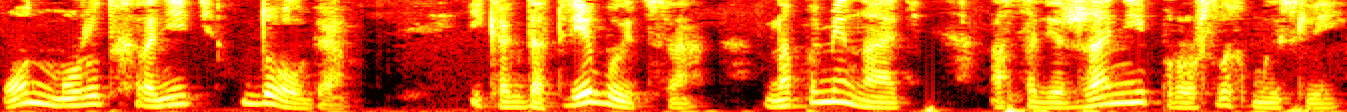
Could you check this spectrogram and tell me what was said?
он может хранить долго и когда требуется, напоминать о содержании прошлых мыслей.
